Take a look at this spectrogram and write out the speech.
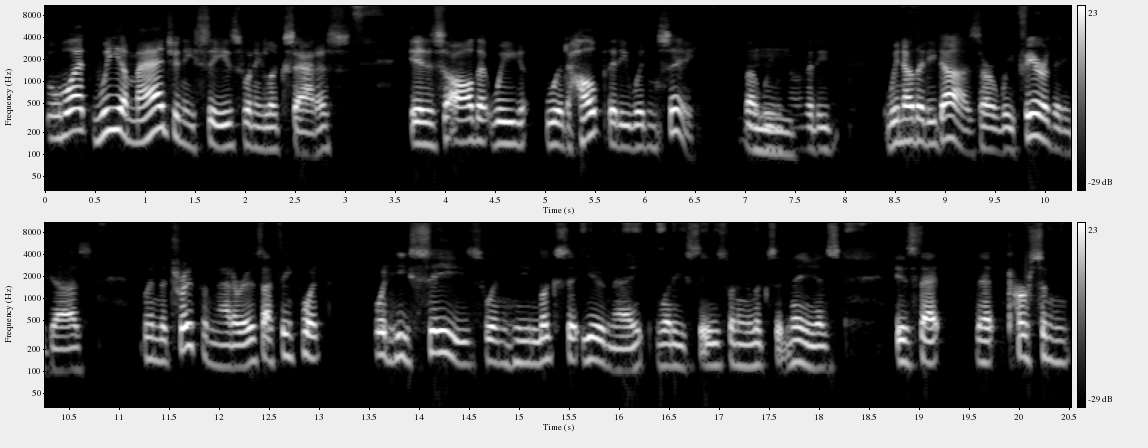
what we imagine he sees when he looks at us is all that we would hope that he wouldn't see, but mm. we know that he we know that he does, or we fear that he does. When the truth of the matter is, I think what what he sees when he looks at you, Nate, what he sees when he looks at me is is that that person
